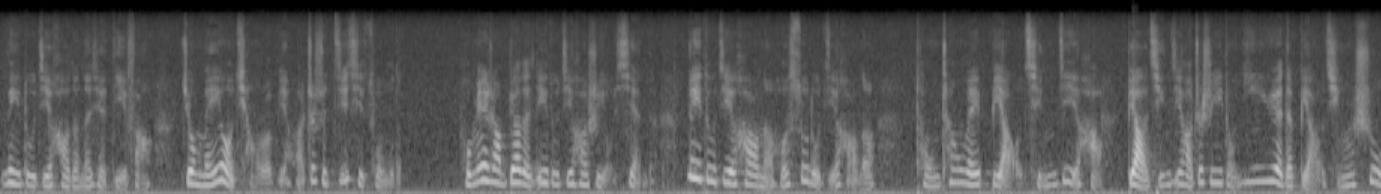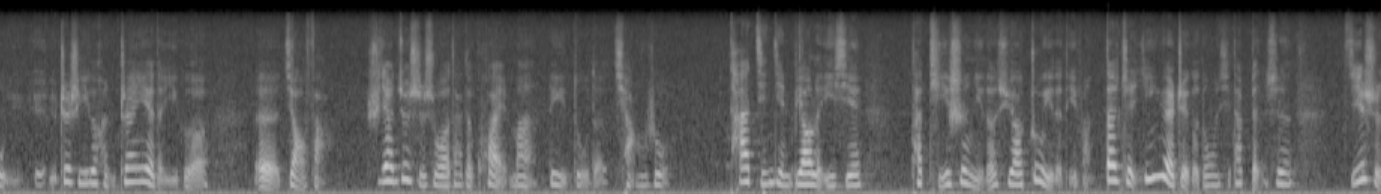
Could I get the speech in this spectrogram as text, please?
力度记号的那些地方就没有强弱变化，这是极其错误的。谱面上标的力度记号是有限的，力度记号呢和速度记号呢，统称为表情记号。表情记号这是一种音乐的表情术语，这是一个很专业的一个呃叫法。实际上就是说它的快慢、力度的强弱，它仅仅标了一些它提示你的需要注意的地方。但是音乐这个东西，它本身即使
